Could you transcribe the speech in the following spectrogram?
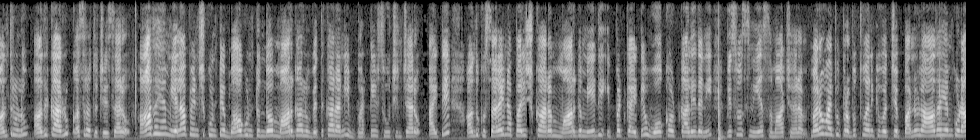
మంత్రులు అధికారులు కసరత్తు చేశారు. ఆదాయం ఎలా పెంచుకుంటే బాగుంటుందో మార్గాలు వెతకాలని భట్టి సూచించారు. అయితే అందుకు సరైన పరిష్కారం మార్గం ఏది? ఇప్పటికైతే వర్కౌట్ కాలేదని విశ్వసనీయ సమాచారం. మరోవైపు ప్రభుత్వానికి వచ్చే పన్నుల ఆదాయం కూడా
